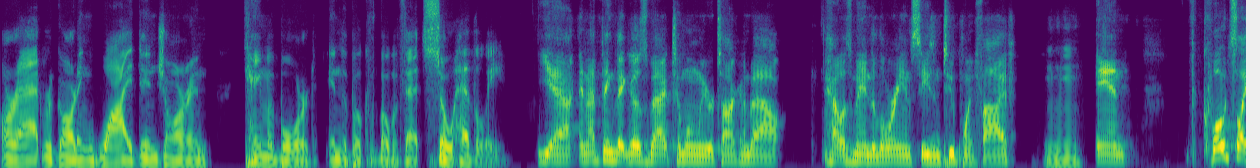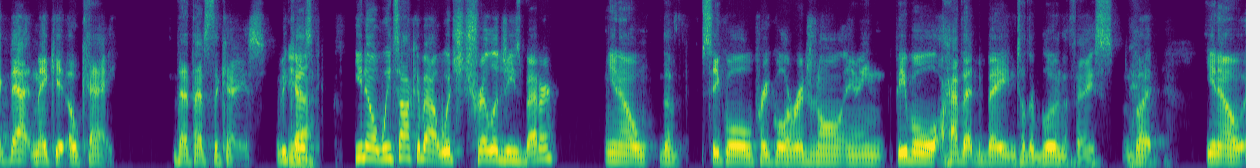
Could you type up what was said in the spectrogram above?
are at regarding why Din Djarin came aboard in the book of Boba Fett so heavily. Yeah, and I think that goes back to when we were talking about how it was Mandalorian season 2.5 Mhm. and quotes like that make it okay that that's the case because you know we talk about which trilogy is better you know the sequel prequel original i mean people have that debate until they're blue in the face but you know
